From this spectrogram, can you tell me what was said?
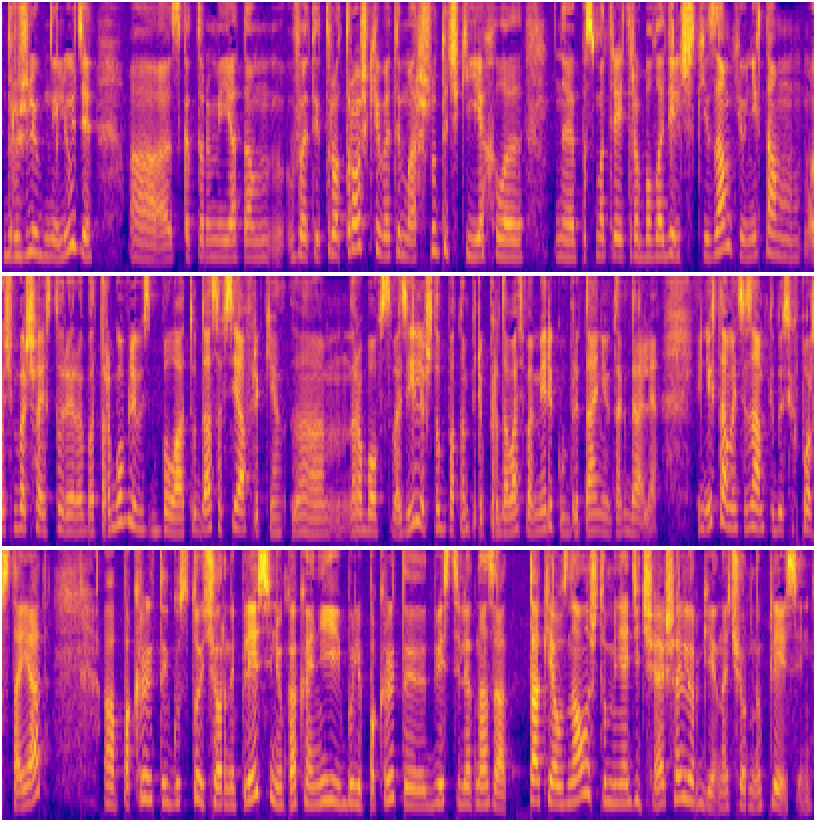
дружелюбные люди, а, с которыми я там в этой тро-трошке, в этой маршруточке ехала э, посмотреть рабовладельческие замки. У них там очень большая история работорговли была. Туда со всей Африки э, рабов свозили, чтобы потом перепродавать в Америку, в Британию и так далее. И у них там эти замки до сих пор стоят, э, покрытые густой черной плесенью, как они были покрыты 200 лет назад. Так я узнала, что у меня дичайшая аллергия на черную плесень.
